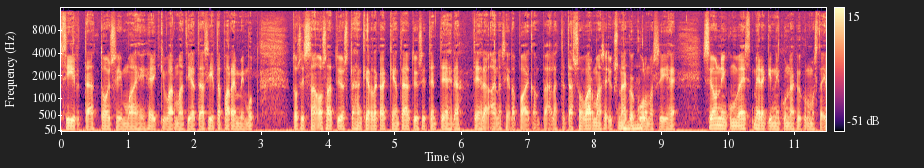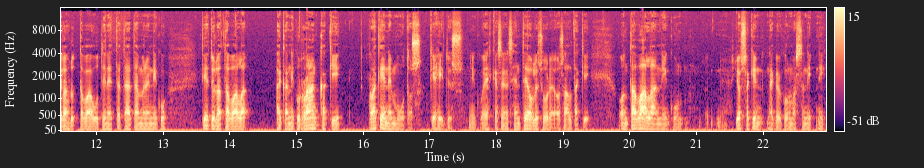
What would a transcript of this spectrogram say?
siirtää toisiin maihin. Heikki varmaan tietää siitä paremmin, mutta tosissaan osa työstähän kerta kaikkiaan täytyy sitten tehdä, tehdä aina siellä paikan päällä. Että tässä on varmaan se yksi mm-hmm. näkökulma siihen. Se on niin kuin meidänkin niin kuin näkökulmasta ilahduttava uutinen, että tämä tämmöinen niin kuin tietyllä tavalla aika niin kuin rankkakin rakennemuutoskehitys, niin kuin ehkä sen, sen teollisuuden osaltakin, on tavallaan niin kuin jossakin näkökulmassa niin, niin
